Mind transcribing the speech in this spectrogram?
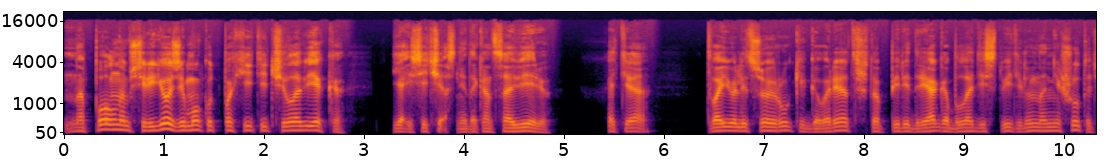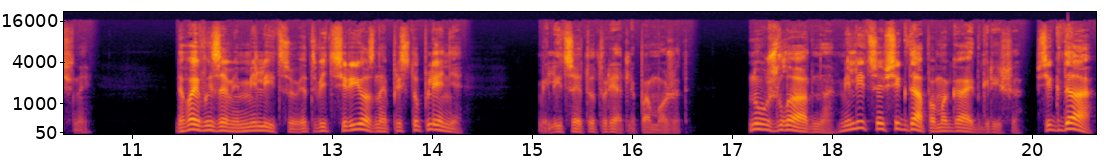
на полном серьезе могут похитить человека. Я и сейчас не до конца верю. Хотя твое лицо и руки говорят, что передряга была действительно нешуточной. Давай вызовем милицию. Это ведь серьезное преступление. Милиция тут вряд ли поможет. Ну уж ладно. Милиция всегда помогает, Гриша. Всегда.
